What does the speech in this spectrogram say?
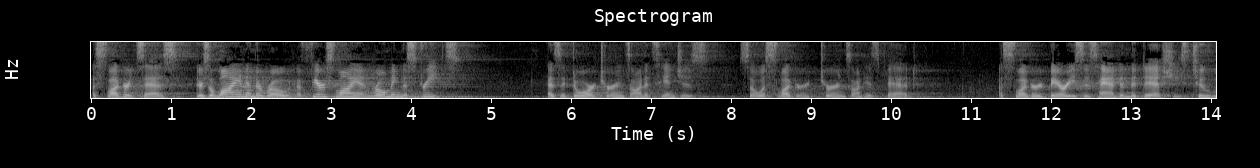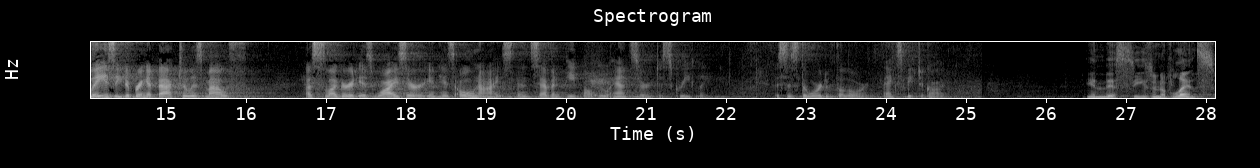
A sluggard says, There's a lion in the road, a fierce lion roaming the streets. As a door turns on its hinges, so a sluggard turns on his bed. A sluggard buries his hand in the dish. He's too lazy to bring it back to his mouth. A sluggard is wiser in his own eyes than seven people who answer discreetly. This is the word of the Lord. Thanks be to God in this season of Lent,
